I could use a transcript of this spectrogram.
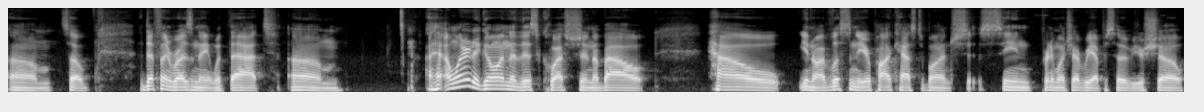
um, so I definitely resonate with that um, I, I, wanted to go into this question about how you know I've listened to your podcast a bunch, seen pretty much every episode of your show.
